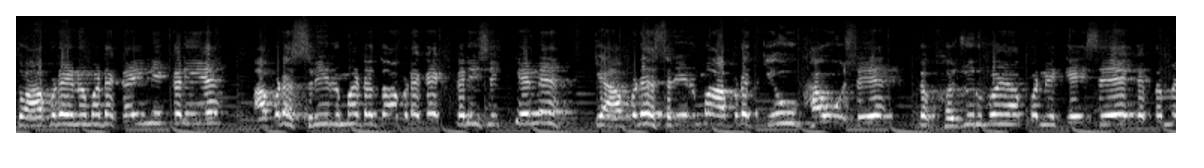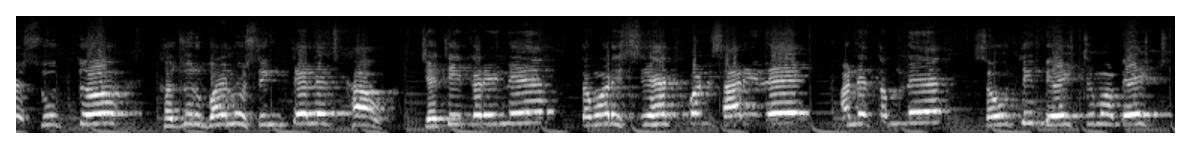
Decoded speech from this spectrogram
તો આપણે એના માટે કઈ નહીં કરીએ. આપણા શરીર માટે તો આપણે કંઈક કરી શકીએ ને? કે આપણે શરીરમાં આપણે કેવું ખાવું છે? તો ખજૂરભાઈ આપણને કહે છે કે તમે શુદ્ધ ખજૂરભાઈનું સિંગતેલ જ ખાવ જેથી કરીને તમારી સેહત પણ સારી રહે અને તમને સૌથી બેસ્ટમાં બેસ્ટ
